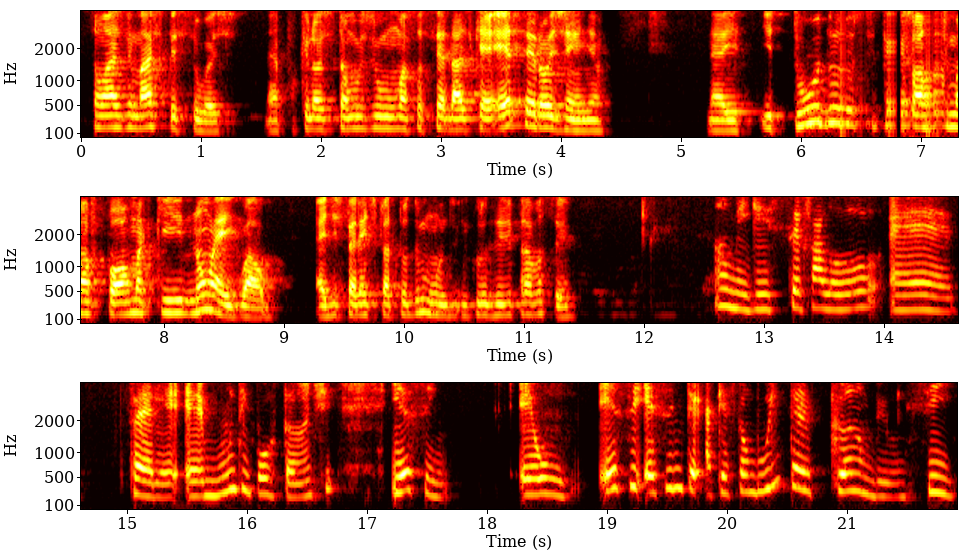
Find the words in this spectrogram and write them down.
são as demais pessoas, né? Porque nós estamos em uma sociedade que é heterogênea. né? E, e tudo se transforma de uma forma que não é igual, é diferente para todo mundo, inclusive para você. Amiga, isso que você falou é sério, é, é muito importante. E assim, eu esse, esse a questão do intercâmbio em si,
